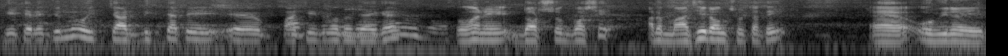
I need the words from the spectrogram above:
থিয়েটারের জন্য ওই চারদিকটাতে পাঁচির মতো জায়গায় ওখানে দর্শক বসে আর মাঝের অংশটাতে অভিনয়ের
